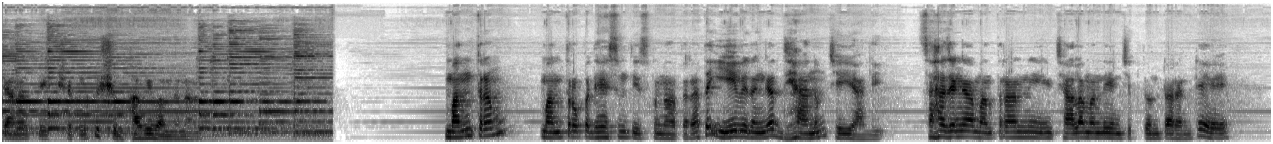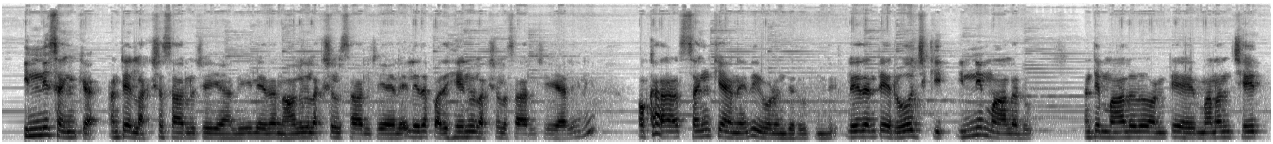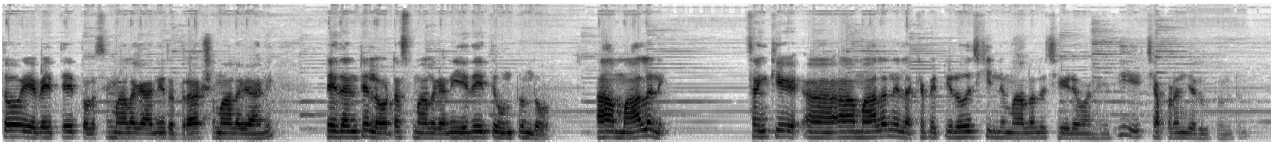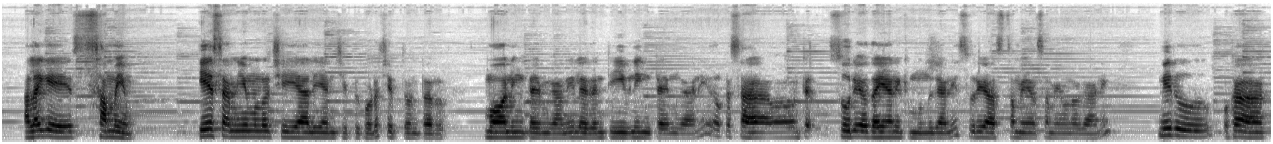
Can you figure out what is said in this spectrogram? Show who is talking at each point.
Speaker 1: Channel ప్రేక్షకులకు శుభాభివందనాలు. మంత్రం మంత్రోపదేశం తీసుకున్న తర్వాత ఏ విధంగా ధ్యానం చేయాలి? సహజంగా మంత్రాన్ని చాలామంది ఏం చెప్తుంటారంటే ఇన్ని సంఖ్య అంటే లక్ష సార్లు చేయాలి లేదా నాలుగు లక్షల సార్లు చేయాలి లేదా పదిహేను లక్షల సార్లు చేయాలి అని ఒక సంఖ్య అనేది ఇవ్వడం జరుగుతుంది. లేదంటే రోజుకి ఇన్ని మాలలు అంటే మాలలు అంటే మనం చేత్తో ఏవైతే తులసి మాల కానీ రుద్రాక్ష మాల కానీ లేదంటే లోటస్ మాల కానీ ఏదైతే ఉంటుందో ఆ మాలని సంఖ్య ఆ- మాలని లెక్కపెట్టి రోజుకి ఇన్ని మాలలు చేయడం అనేది చెప్పడం జరుగుతుంటుంది. అలాగే సమయం ఏ సమయంలో చేయాలి అని చెప్పి కూడా చెప్తుంటారు. మార్నింగ్ టైం కానీ లేదంటే ఈవినింగ్ టైం కానీ ఒక సా అంటే సూర్యోదయానికి ముందు కానీ సూర్యాస్తమయ సమయంలో కానీ మీరు ఒక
